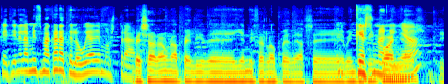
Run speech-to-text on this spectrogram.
Que tiene la misma cara, te lo voy a demostrar. Ves ahora una peli de Jennifer López de hace 25 que es una niña, años y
